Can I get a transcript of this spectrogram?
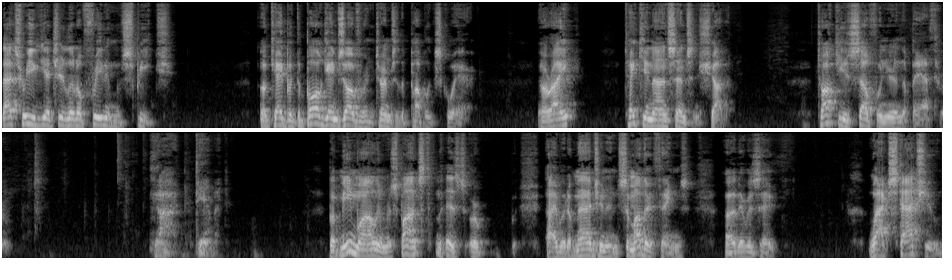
That's where you get your little freedom of speech. Okay, but the ball game's over in terms of the public square. All right? Take your nonsense and shove it. Talk to yourself when you're in the bathroom. God damn it. But meanwhile, in response to this, or I would imagine in some other things, uh, there was a wax statue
